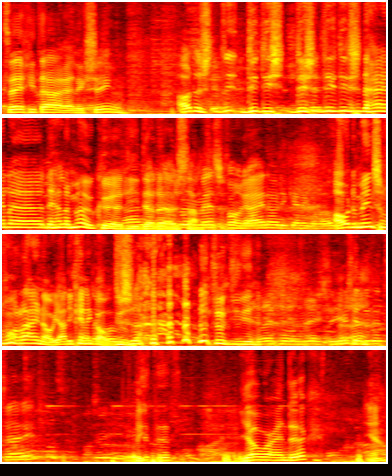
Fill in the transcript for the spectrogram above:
twee gitaren en ik zing. Oh, dus dit, is, dus, dit is de hele, de hele meuk eh, die daar eh, De staat. mensen van Rhino, die ken ik dan ook. Oh, de mensen van Rhino. Ja, die ken ik ook. Dus, die, Hier zitten er twee. Hier zitten Joar en Duck. ja.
